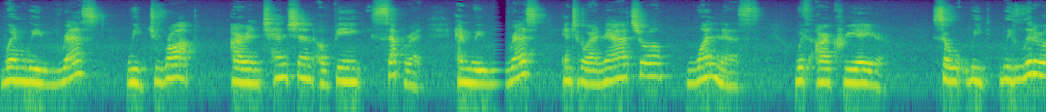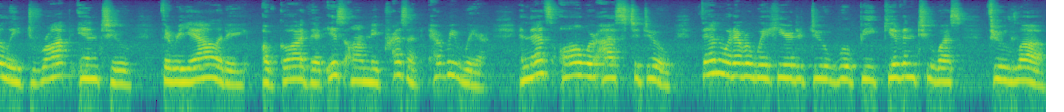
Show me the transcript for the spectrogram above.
When we rest, we drop our intention of being separate and we rest into our natural oneness with our creator so we we literally drop into the reality of god that is omnipresent everywhere. And that's all we're asked to do. Then whatever we're here to do will be given to us through love.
